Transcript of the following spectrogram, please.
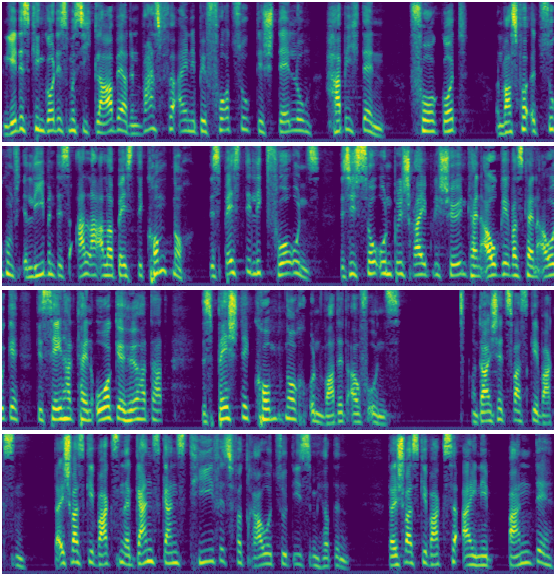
Und jedes Kind Gottes muss sich klar werden, was für eine bevorzugte Stellung habe ich denn vor Gott und was für eine Zukunft. Ihr Lieben, das aller, allerbeste kommt noch. Das Beste liegt vor uns. Das ist so unbeschreiblich schön. Kein Auge, was kein Auge gesehen hat, kein Ohr gehört hat. Das Beste kommt noch und wartet auf uns. Und da ist jetzt was gewachsen. Da ist was gewachsen, ein ganz, ganz tiefes Vertrauen zu diesem Hirten. Da ist was gewachsen, eine Bande.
